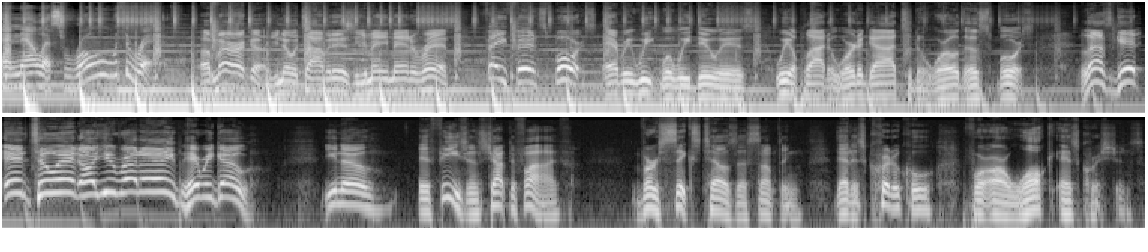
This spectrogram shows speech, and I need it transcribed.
and now let's roll with the Rev. America, you know what time it is. Your main man, the Rev. Faith in sports. Every week, what we do is we apply the word of God to the world of sports. Let's get into it. Are you ready? Here we go. You know, Ephesians chapter 5, verse 6 tells us something that is critical for our walk as Christians.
